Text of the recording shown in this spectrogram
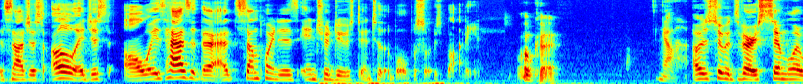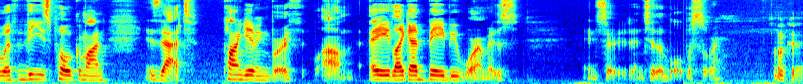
it's not just oh it just always has it there. At some point, it is introduced into the Bulbasaur's body. Okay. Yeah, I would assume it's very similar with these Pokemon. Is that upon giving birth, um, a like a baby worm is inserted into the Bulbasaur. Okay.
